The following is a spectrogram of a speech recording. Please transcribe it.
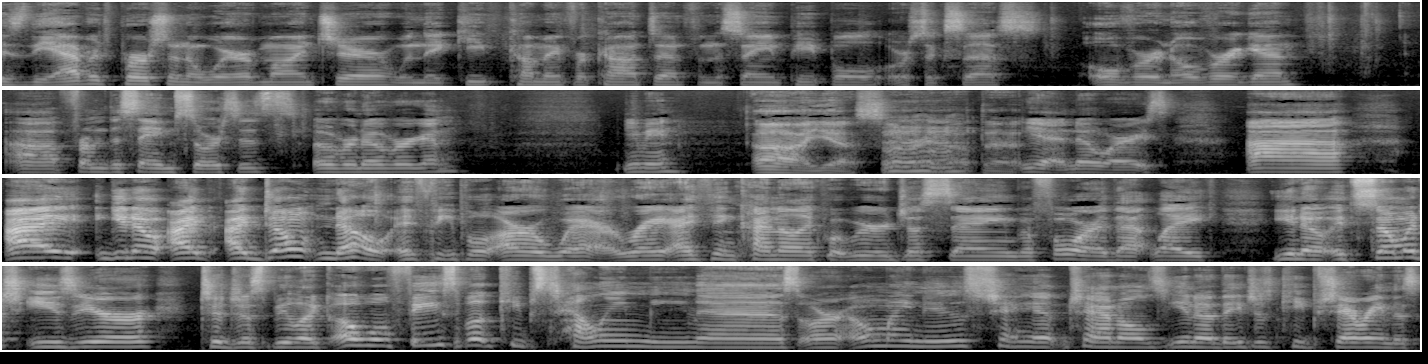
Is the average person aware of mindshare when they keep coming for content from the same people or success over and over again? Uh, from the same sources over and over again. You mean? Ah, yes. Sorry about that. Yeah, no worries. Uh I you know, I I don't know if people are aware, right? I think kind of like what we were just saying before that like, you know, it's so much easier to just be like, "Oh, well Facebook keeps telling me this," or "Oh, my news cha- channels, you know, they just keep sharing this."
